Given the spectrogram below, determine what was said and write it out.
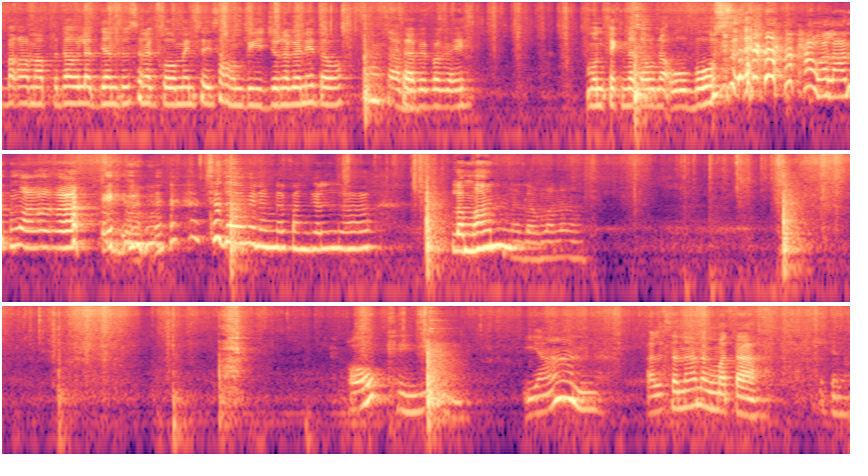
Baka mapadawlad yan doon sa nag-comment sa isa kong video na ganito. Ang sabi? Sabi ba eh, muntik na daw na ubos. Wala nang makakain. sa dami nang natanggal na laman. Nalaman na. Okay. Yan. Alsa na ng mata. Na.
